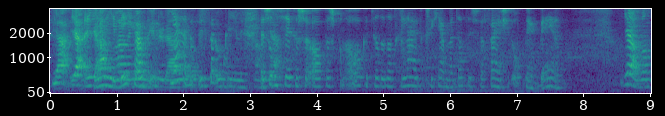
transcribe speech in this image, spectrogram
Ja, ja, en je, Ja, je lichaam ook is- inderdaad. ja, dat is dat ook in je lichaam. En soms ja. zeggen ze ook eens van, oh, ik heb altijd dat geluid. Ik zeg, ja, maar dat is wel fijn als je het opmerkt. Ben je? Ja, want,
